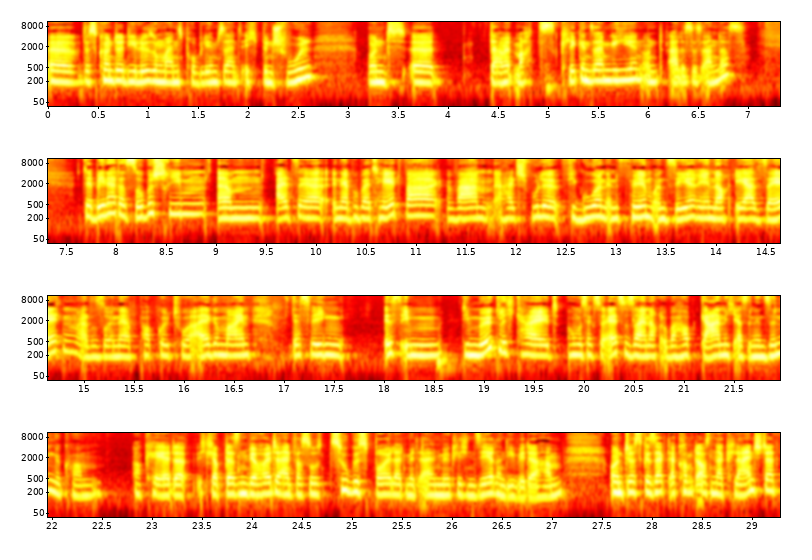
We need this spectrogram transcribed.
Äh, das könnte die Lösung meines Problems sein. Ich bin schwul. Und äh, damit macht's Klick in seinem Gehirn und alles ist anders. Der Ben hat das so beschrieben, ähm, als er in der Pubertät war, waren halt schwule Figuren in Filmen und Serien noch eher selten, also so in der Popkultur allgemein. Deswegen ist ihm die Möglichkeit, homosexuell zu sein, auch überhaupt gar nicht erst in den Sinn gekommen. Okay, da, ich glaube, da sind wir heute einfach so zugespoilert mit allen möglichen Serien, die wir da haben. Und du hast gesagt, er kommt aus einer Kleinstadt.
